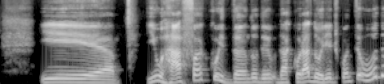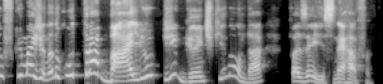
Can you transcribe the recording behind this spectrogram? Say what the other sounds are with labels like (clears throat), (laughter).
E e o Rafa cuidando de, da curadoria de conteúdo, eu fico imaginando o trabalho gigante que não dá fazer isso, né, Rafa?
